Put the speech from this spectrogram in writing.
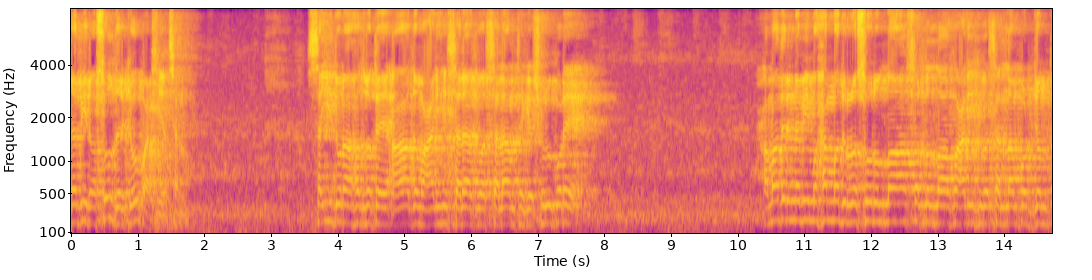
নবী রসুলদেরকেও পাঠিয়েছেন। সঈদুনা হজরতে আদম আলিহি সালাম থেকে শুরু করে আমাদের নবী মোহাম্মদুর রসুল্লাহ সাল্লাহ আলিহি ওয়াসাল্লাম পর্যন্ত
